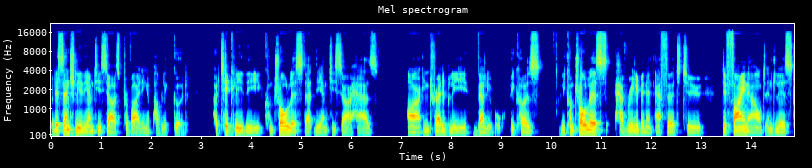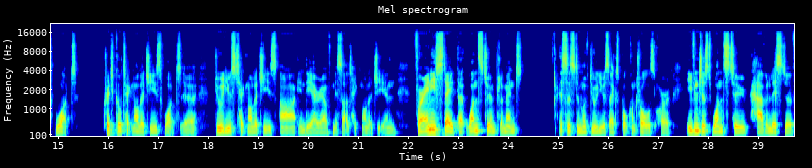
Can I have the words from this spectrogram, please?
but essentially the MTCR is providing a public good. Particularly the control lists that the MTCR has are incredibly valuable because the control lists have really been an effort to define out and list what critical technologies, what uh, dual use technologies are in the area of missile technology. And for any state that wants to implement a system of dual use export controls or even just wants to have a list of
